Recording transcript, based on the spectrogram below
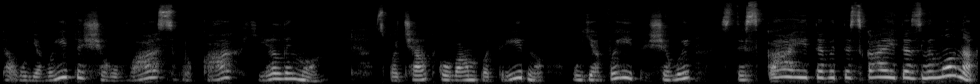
та уявити, що у вас в руках є лимон. Спочатку вам потрібно уявити, що ви стискаєте, витискаєте з лимона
